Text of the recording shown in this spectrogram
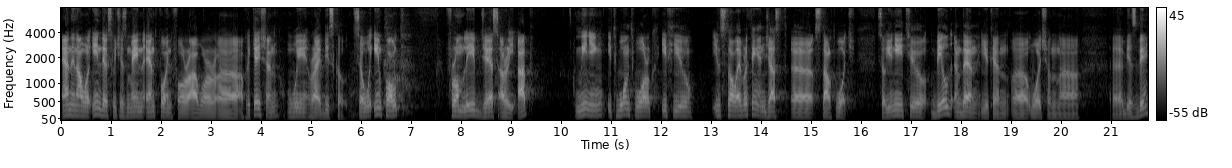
And in our index, which is main endpoint for our uh, application, we write this code. So we import from lib.js app, meaning it won't work if you install everything and just uh, start watch. So you need to build and then you can uh, watch on uh, BSB.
